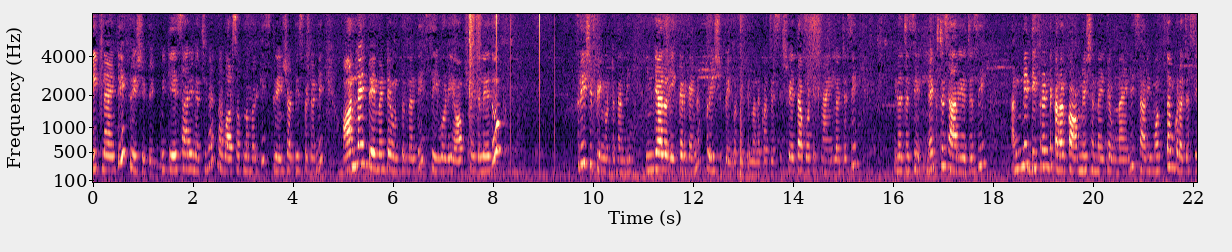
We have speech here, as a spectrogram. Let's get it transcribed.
ఎయిట్ నైన్టీ ఫ్రీ షిప్పింగ్. మీకు ఏ సారీ నచ్చినా నా వాట్సాప్ నంబర్కి స్క్రీన్ షాట్ తీసి పెట్టండి. ఆన్లైన్ పేమెంటే ఉంటుందండి. సిఓడి ఆప్షన్ అయితే లేదు. ఫ్రీ షిప్పింగ్ ఉంటుందండి. ఇండియాలో ఎక్కడికైనా ఫ్రీ షిప్పింగ్ ఉంటుంది. మనకు వచ్చేసి శ్వేతా బోటిక్ నైన్లో వచ్చేసి ఇది వచ్చేసి నెక్స్ట్ సారీ వచ్చేసి అన్ని డిఫరెంట్ కలర్ కాంబినేషన్ అయితే ఉన్నాయండి. సారీ మొత్తం కూడా వచ్చేసి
